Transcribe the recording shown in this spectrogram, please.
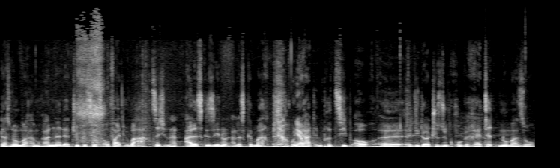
Das nur mal am Rande. Der Typ ist jetzt auch weit über 80 und hat alles gesehen und alles gemacht. Und Ja. er hat im Prinzip auch äh, die deutsche Synchro gerettet. Nur mal so.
